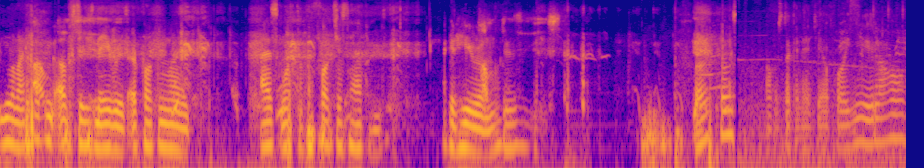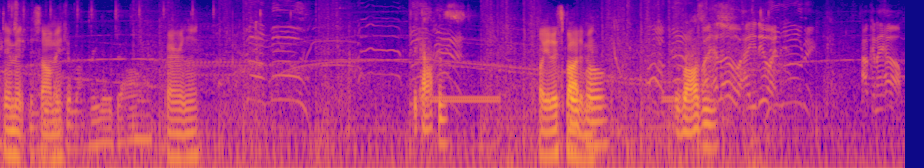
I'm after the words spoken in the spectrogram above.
You know, my fucking upstairs neighbors are fucking like, asking what the fuck just happened. I could hear them. Fuck, I was stuck in that jail for a year long. Damn it, you saw me. Making my real job. Apparently. The coppers. Oh yeah, they spotted me. The Rosses. Hello, how you doing? How can I help?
